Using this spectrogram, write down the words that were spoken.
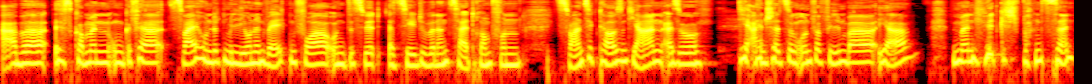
Aber es kommen ungefähr 200 Millionen Welten vor und es wird erzählt über einen Zeitraum von 20.000 Jahren. Also die Einschätzung unverfilmbar, ja, man wird gespannt sein.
